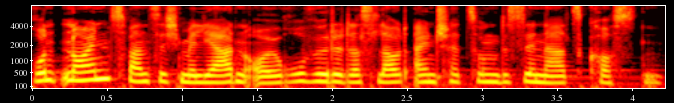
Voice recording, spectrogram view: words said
Rund 29 Milliarden Euro würde das laut Einschätzung des Senats kosten.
